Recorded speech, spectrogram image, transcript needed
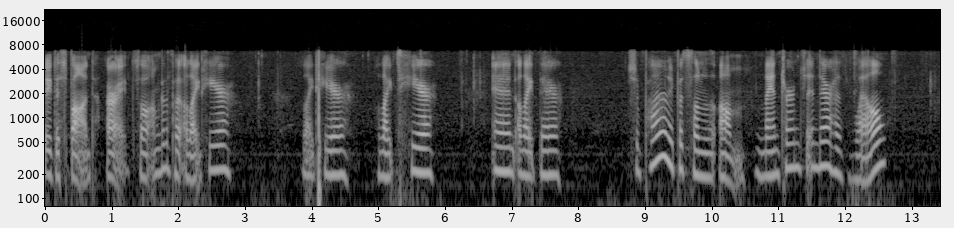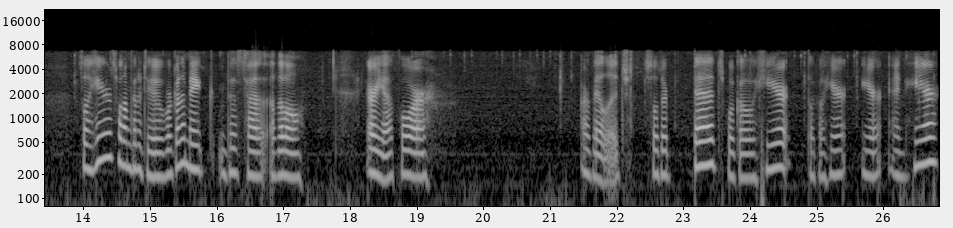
They despawned. Alright, so I'm gonna put a light here, a light here, a light here, and a light there. Should probably put some um, lanterns in there as well. So here's what I'm gonna do. We're gonna make this a, a little area for our village. So their beds will go here, they'll go here, here, and here.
